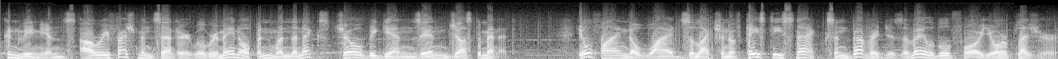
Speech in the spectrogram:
Convenience, our refreshment center will remain open when the next show begins in just a minute. You'll find a wide selection of tasty snacks and beverages available for your pleasure.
